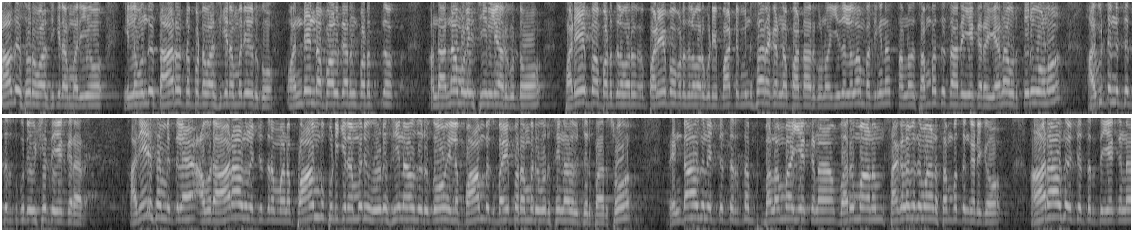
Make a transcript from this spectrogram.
நாதஸ்வரம் வாசிக்கிற மாதிரியோ இல்லை வந்து தாரத்தப்பட்ட வாசிக்கிற மாதிரியோ இருக்கும். வந்தேண்டா பால்காரன் படத்தில் அந்த அண்ணாமலை சீன்லையாக இருக்கட்டும் படையப்பா படத்தில் வர படையப்பா படத்தில் வரக்கூடிய பாட்டு மின்சார கண்ண பாட்டாக இருக்கணும் இதிலெல்லாம் பார்த்தீங்கன்னா தன்னோட சம்பத்து தாரை இயக்கிறார். ஏன்னா அவர் திருவோணம் அவிட்ட நட்சத்திரத்துக்குரிய விஷயத்தை இயக்கிறார். அதே சமயத்தில் அவர் ஆறாவது நட்சத்திரமான பாம்பு பிடிக்கிற மாதிரி ஒரு சீனாவது இருக்கும் இல்லை பாம்புக்கு பயப்படுற மாதிரி ஒரு சீனாவது வச்சுருப்பார். ஸோ ரெண்டாவது நட்சத்திரத்தை பலமாக இயக்குனா வருமானம் சகல விதமான சம்பத்தும் கிடைக்கும். ஆறாவது நட்சத்திரத்தை இயக்குனா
